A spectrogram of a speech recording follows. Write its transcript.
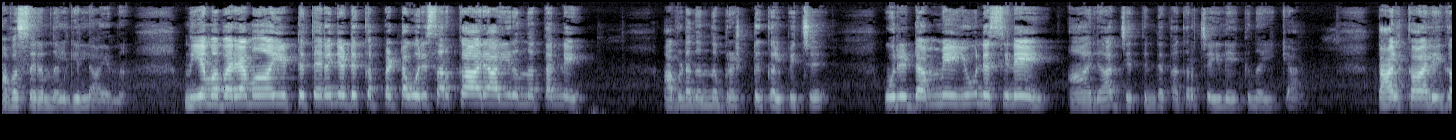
അവസരം നൽകില്ല എന്ന്. നിയമപരമായിട്ട് തെരഞ്ഞെടുക്കപ്പെട്ട ഒരു സർക്കാരായിരുന്ന തന്നെ അവിടെ നിന്ന് ഭ്രഷ്ട് കൽപ്പിച്ച് ഒരു ഡമ്മി യൂനസിനെ ആ രാജ്യത്തിന്റെ തകർച്ചയിലേക്ക് നയിക്കാൻ താൽക്കാലിക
